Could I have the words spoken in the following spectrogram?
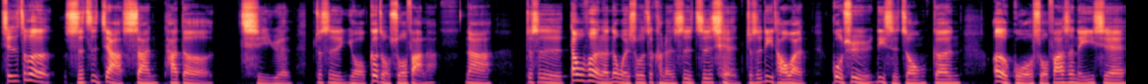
其实这个十字架山它的起源就是有各种说法啦。那就是大部分人认为说这可能是之前就是立陶宛过去历史中跟俄国所发生的一些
